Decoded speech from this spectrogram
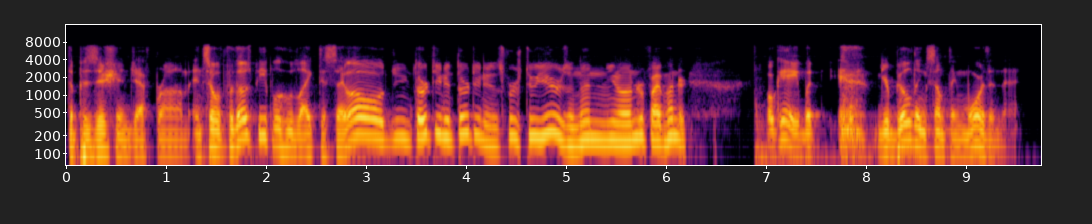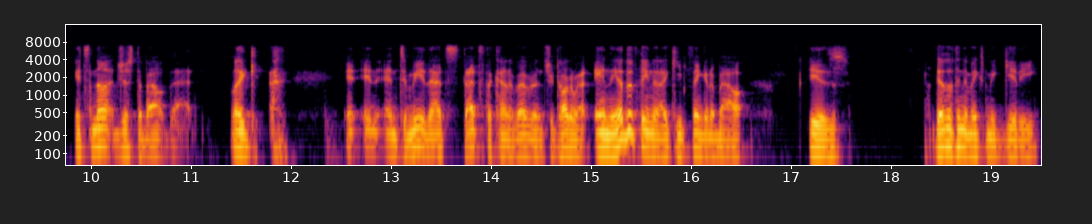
the position Jeff Brohm. And so for those people who like to say, oh, 13 and 13 in his first two years, and then you know under 500, okay, but you're building something more than that. It's not just about that. Like, and, and and to me, that's that's the kind of evidence you're talking about. And the other thing that I keep thinking about is the other thing that makes me giddy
